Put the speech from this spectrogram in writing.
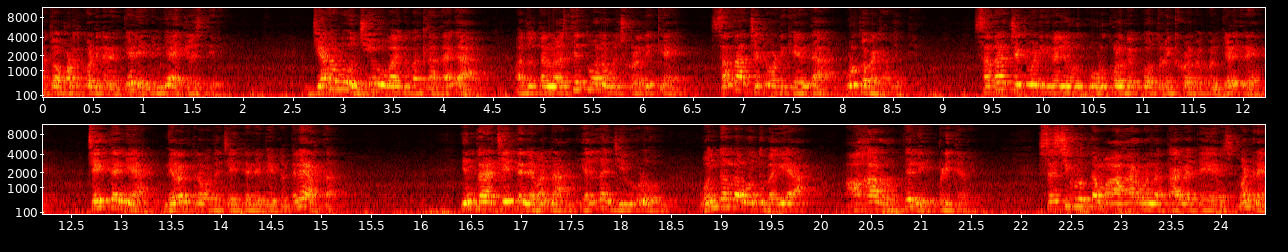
ಅಥವಾ ಪಡೆದುಕೊಂಡಿದ್ದಾರೆ ಅಂತೇಳಿ ನಿಮಗೆ ತಿಳಿಸ್ತೀನಿ. ಜಲವು ಜೀವವಾಗಿ ಬದಲಾದಾಗ ಅದು ತನ್ನ ಅಸ್ತಿತ್ವವನ್ನು ಉಳಿಸಿಕೊಳ್ಳೋದಕ್ಕೆ ಸದಾ ಚಟುವಟಿಕೆಯಿಂದ ಉಳ್ಕೋಬೇಕಾಗುತ್ತೆ. ಸದಾ ಚಟುವಟಿಕೆಯಲ್ಲಿ ಉಳ್ಕೊ, ಉಳ್ಕೊಳ್ಬೇಕು ತೊಡಗಿಕೊಳ್ಬೇಕು ಅಂತ ಹೇಳಿದ್ರೆ ಚೈತನ್ಯ, ನಿರಂತರವಾದ ಚೈತನ್ಯ ಬೇಕಂತಲೇ ಅರ್ಥ. ಇಂತಹ ಚೈತನ್ಯವನ್ನ ಎಲ್ಲ ಜೀವಿಗಳು ಒಂದಲ್ಲ ಒಂದು ಬಗೆಯ ಆಹಾರ ರೂಪದಲ್ಲಿ ಪಡಿತವೆ. ಸಸ್ಯಗಳು ತಮ್ಮ ಆಹಾರವನ್ನ ತಾವೇ ತಯಾರಿಸಿಕೊಂಡ್ರೆ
